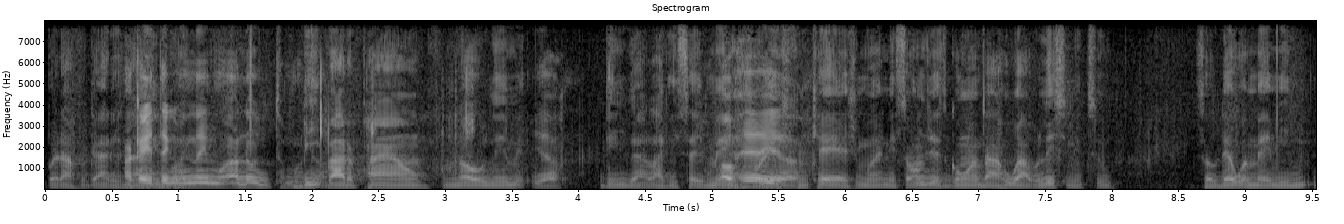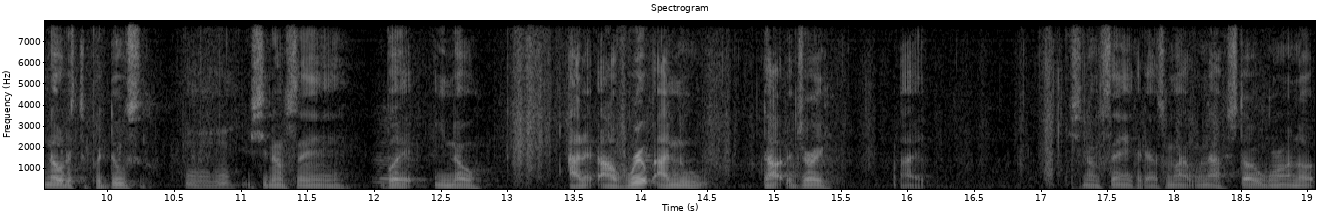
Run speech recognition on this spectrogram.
but I forgot his I name. I can't think of his name. I know you're talking about. Beat by the pound from No Limit. Yeah. Then you got like you say, Man Oh, Fresh yeah. from Cash Money. So I'm just going by who I was listening to. So that what made me notice the producer. Mm-hmm. You see what I'm saying? But you know, I I rip I knew Dr. Dre. Like, you know what I'm saying? Cause that's when I, when I started growing up.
